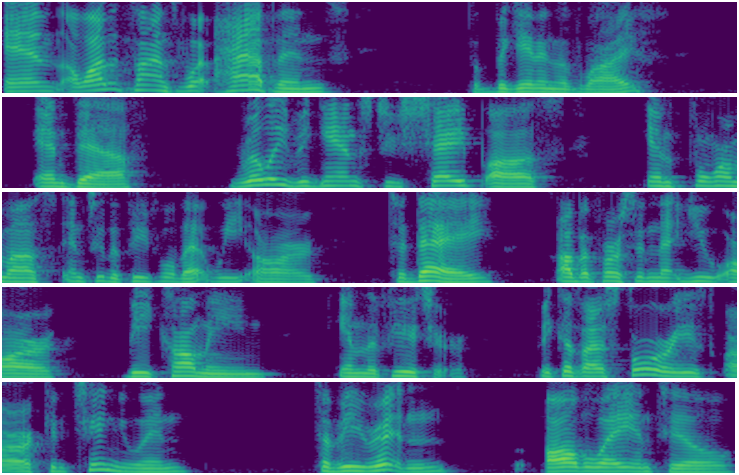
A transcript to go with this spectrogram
And a lot of times, what happens, the beginning of life and death, really begins to shape us inform us into the people that we are today or the person that you are becoming in the future. Because our stories are continuing to be written all the way until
